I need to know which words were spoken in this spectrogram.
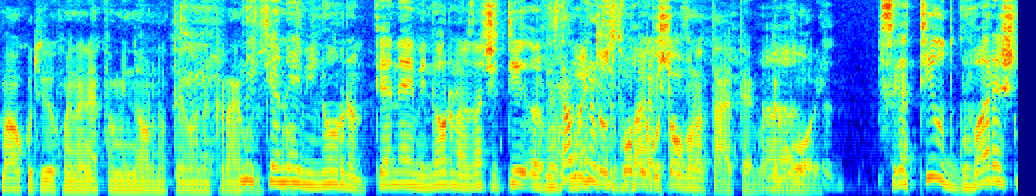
Малко отидохме на някаква минорна тема накрая. Не, тя не е минорна. Тя не е минорна. Значи ти в Не знам дали обществото е отговаряш... готово на тая тема да А, говори. Сега ти отговаряш.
